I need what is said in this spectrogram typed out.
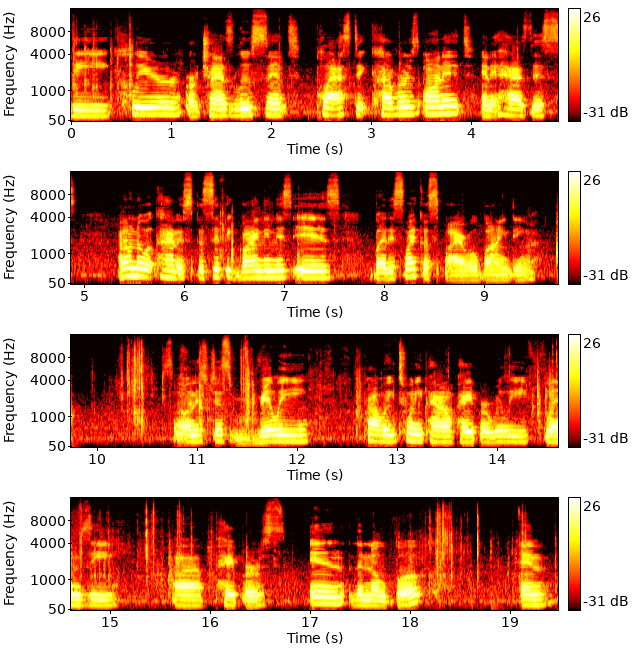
the clear or translucent plastic covers on it. And it has this, I don't know what kind of specific binding this is, but it's like a spiral binding. So, and it's just really, probably 20 pound paper, really flimsy uh, papers in the notebook. And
